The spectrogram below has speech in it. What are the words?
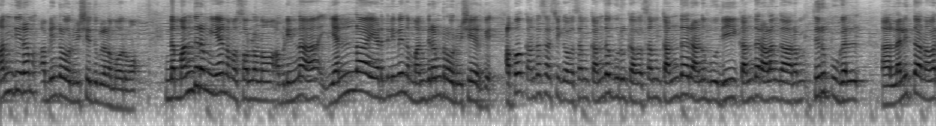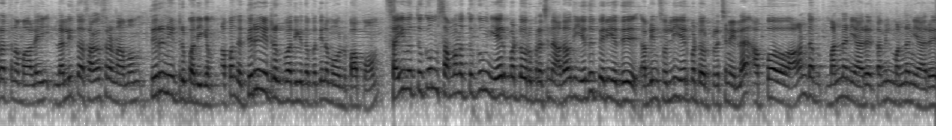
மந்திரம் அப்படின்ற ஒரு விஷயத்துக்குள்ள நம்ம வருவோம். இந்த மந்திரம் ஏன் நம்ம சொல்லணும் அப்படின்னா எல்லா இடத்துலையுமே இந்த மந்திரம்ன்ற ஒரு விஷயம் இருக்கு. அப்போது கந்தசஷ்டி கவசம் கந்த குரு கவசம் கந்தர் அனுபூதி கந்தர் அலங்காரம் திருப்புகழ் லலிதா நவரத்ன மாலை லலிதா சகஸ்ரநாமம் திருநீற்று பதிகம் அப்போ அந்த திருநீற்று பதிகத்தை பற்றி நம்ம ஒன்று பார்ப்போம். சைவத்துக்கும் சமணத்துக்கும் ஏற்பட்ட ஒரு பிரச்சனை அதாவது எது பெரியது அப்படின்னு சொல்லி ஏற்பட்ட ஒரு பிரச்சனை இல்லை. அப்போ ஆண்ட மன்னன் யாரு தமிழ் மன்னன் யாரு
